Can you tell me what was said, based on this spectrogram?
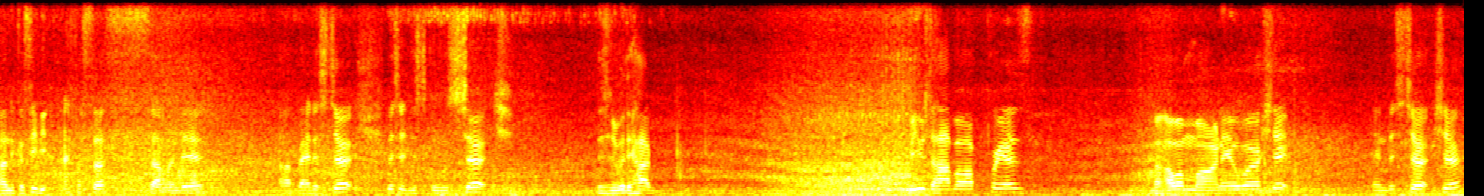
And you can see the Ephesus 7 there. Uh, Baptist Church. This is the school's church. This is where they had. We used to have our prayers, uh, our morning worship in this church here.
